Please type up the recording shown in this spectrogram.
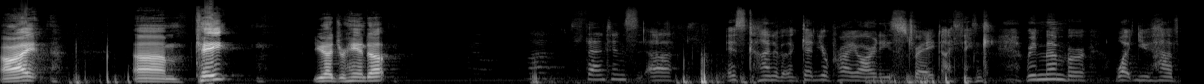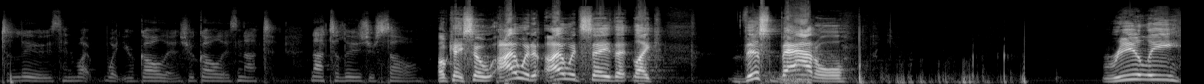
All right? Um, Kate? You had your hand up? Well, last sentence uh, is kind of a, get your priorities straight, I think. Remember what you have to lose and what, what your goal is. Your goal is not not to lose your soul. Okay, so I would I would say that like this battle really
